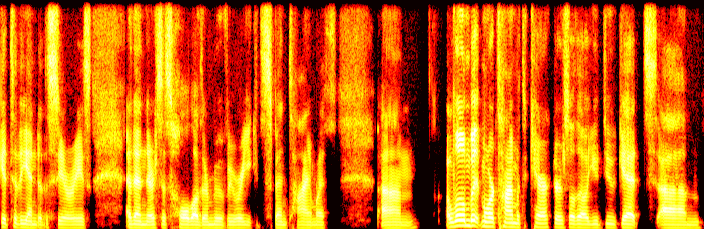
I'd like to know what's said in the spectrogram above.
get to the end of the series, and then there's this whole other movie where you could spend time with um, a little bit more time with the characters. Although you do get um,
